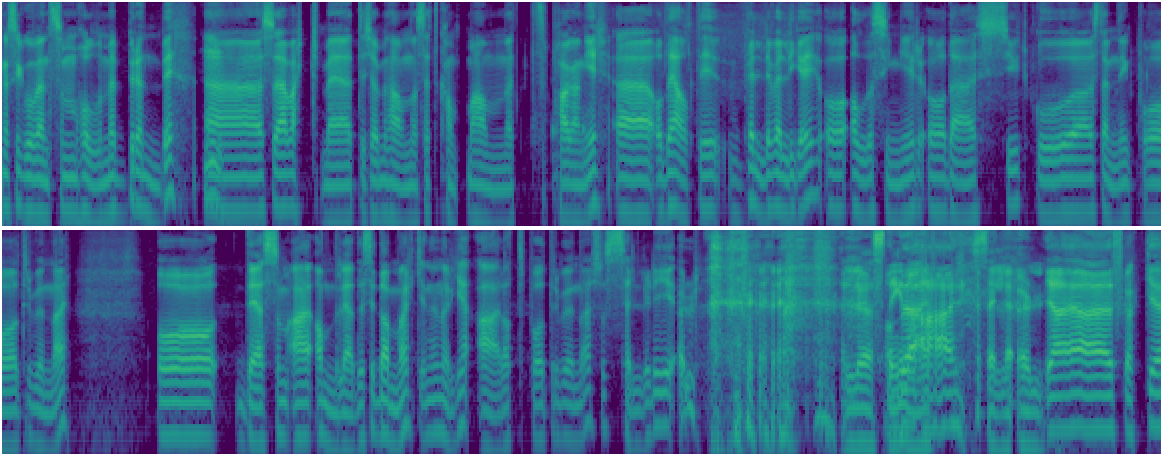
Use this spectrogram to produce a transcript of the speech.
ganske god venn som holder med Brøndby. Mm. så jeg har vært med til København og sett kamp med han et par ganger. Eh, og det er alltid veldig, veldig gøy, og alle synger, og det er sykt god stemning på tribunen der. Og det som er annerledes i Danmark enn i Norge, er at på tribunen der så selger de øl. Løsningen er, er selge øl. Ja, jeg skal ikke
